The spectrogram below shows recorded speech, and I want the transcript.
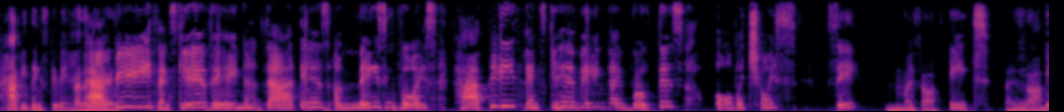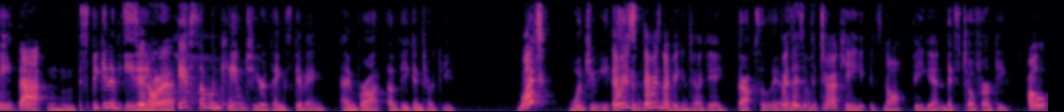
Happy Thanksgiving, by the way. Happy Thanksgiving. That is amazing voice. Happy Thanksgiving. I wrote this all by choice. See? Mhm, I saw. Eat. I saw. Eat that. hmm Speaking of eating, Sit on it. if someone came to your Thanksgiving and brought a vegan turkey, What? would you eat? There is there is no vegan turkey. there absolutely is. But there's for turkey, it's not vegan. it's tofurkey. Oh,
